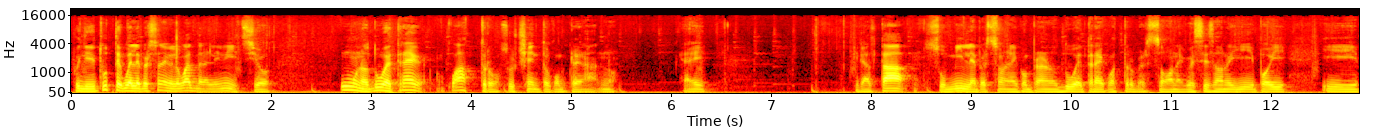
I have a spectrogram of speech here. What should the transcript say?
Quindi di tutte quelle persone che lo guardano all'inizio, 1, 2, 3, 4 su 100 compreranno. Ok? In realtà su 1000 persone ne compreranno 2, 3, 4 persone. Questi sono i, poi i,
